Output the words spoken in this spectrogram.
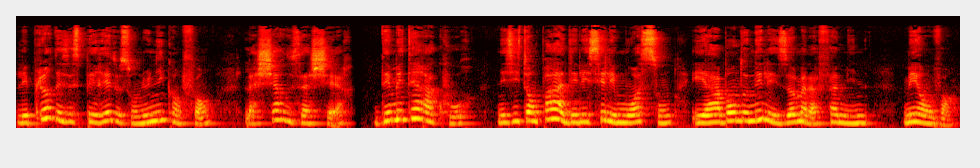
les pleurs désespérés de son unique enfant, la chair de sa chair, Déméter accourt, n'hésitant pas à délaisser les moissons et à abandonner les hommes à la famine, mais en vain.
